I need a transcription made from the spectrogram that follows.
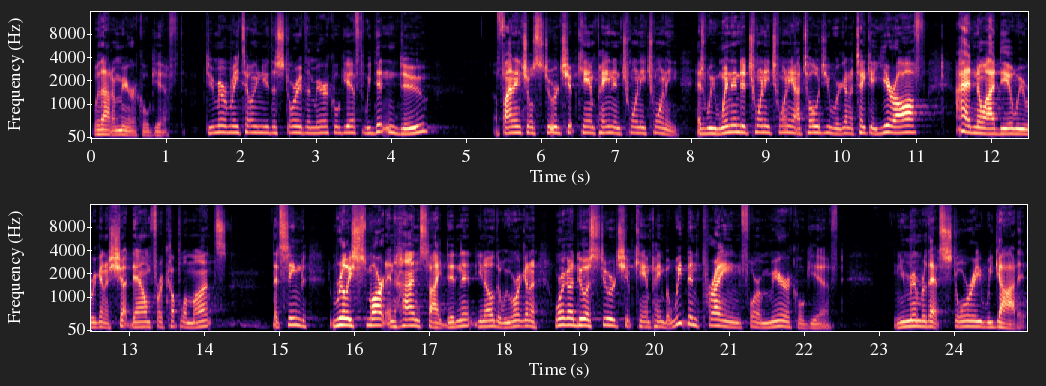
without a miracle gift. Do you remember me telling you the story of the miracle gift? We didn't do a financial stewardship campaign in 2020. As we went into 2020, I told you we're going to take a year off I had no idea we were going to shut down for a couple of months. That seemed really smart in hindsight, didn't it? You know, that we weren't going to, weren't going to do a stewardship campaign, but we'd been praying for a miracle gift. And you remember that story? We got it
